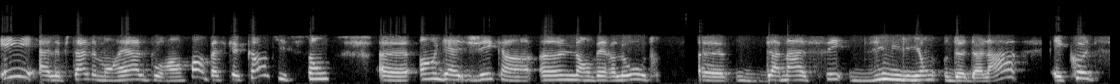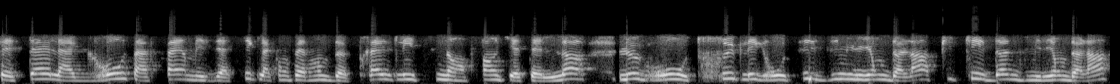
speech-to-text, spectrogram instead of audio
et à l'hôpital de Montréal pour enfants, parce que quand ils sont euh, engagés quand un l'envers l'autre euh, d'amasser 10 millions de dollars, Écoute, c'était la grosse affaire médiatique, la conférence de presse, les petits enfants qui étaient là, le gros truc, les gros titres, 10 millions de dollars, Piqué donne 10 millions de dollars.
